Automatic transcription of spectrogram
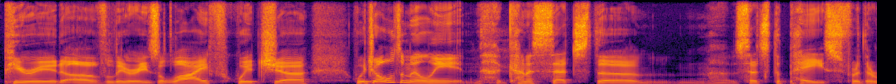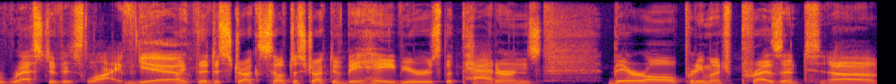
period of Leary's life, which uh, which ultimately kind of sets the sets the pace for the rest of his life. Yeah, like the destruct self destructive behaviors, the patterns they're all pretty much present uh,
